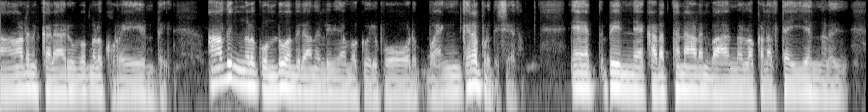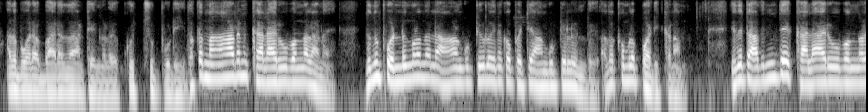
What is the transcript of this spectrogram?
നാടൻ കലാരൂപങ്ങൾ കുറേ ഉണ്ട്. അത് നിങ്ങൾ കൊണ്ടുവന്നില്ല എന്നുണ്ടെങ്കിൽ നമുക്ക് ഒരുപാട് ഭയങ്കര പ്രതിഷേധം. പിന്നെ കടത്തനാടൻ ഭാഗങ്ങളിലൊക്കെ ഉള്ള തെയ്യങ്ങൾ അതുപോലെ ഭരതനാട്യങ്ങൾ കുച്ചുപ്പുടി ഇതൊക്കെ നാടൻ കലാരൂപങ്ങളാണ്. ഇതൊന്നും പെണ്ണുങ്ങളൊന്നുമല്ല ആൺകുട്ടികളും ഇതിനൊക്കെ പറ്റിയ ആൺകുട്ടികളുണ്ട്. അതൊക്കെ നമ്മൾ പഠിക്കണം. എന്നിട്ട് അതിന്റെ കലാരൂപങ്ങൾ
